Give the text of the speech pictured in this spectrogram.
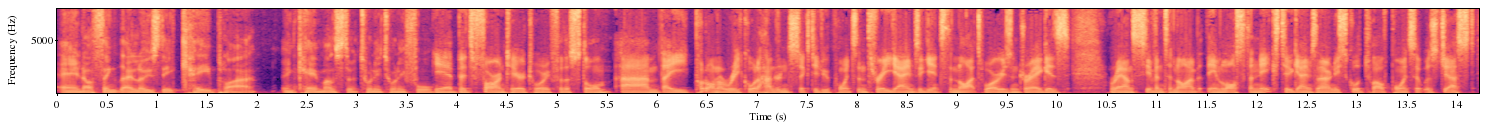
and I think they lose their key player in Cam Munster in 2024. Yeah, but it's foreign territory for the Storm. Um, they put on a record 162 points in three games against the Knights, Warriors, and Draggers, round seven to nine, but then lost the next two games. They only scored 12 points. It was just,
